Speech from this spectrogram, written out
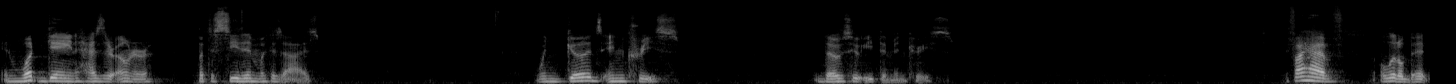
And what gain has their owner but to see them with his eyes? When goods increase, those who eat them increase. if I have a little bit,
